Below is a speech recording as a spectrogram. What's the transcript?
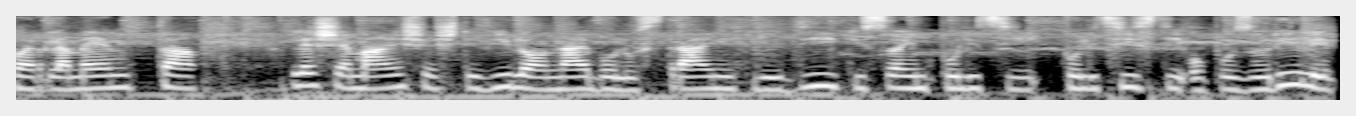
parlamenta le še manjše število najbolj ustrajnih ljudi, ki so jim polici, policisti opozorili,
